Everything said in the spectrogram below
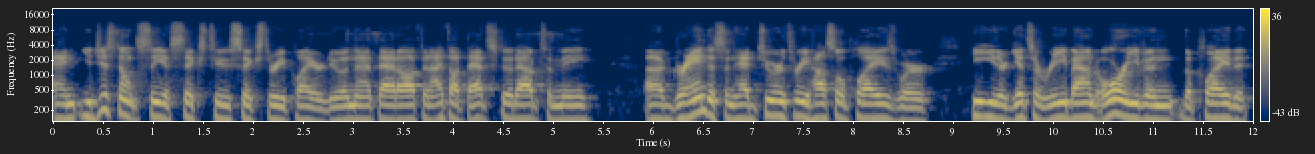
and you just don't see a six-two, six-three player doing that that often. I thought that stood out to me. Uh, Grandison had two or three hustle plays where he either gets a rebound or even the play that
